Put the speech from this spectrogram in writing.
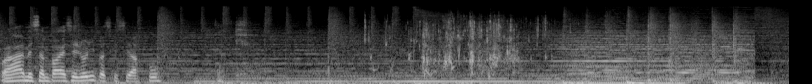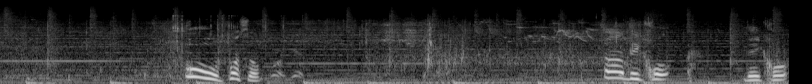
Ouais, mais ça me paraissait joli parce que c'est. Tac. Oh, poisson. Ah, des crocs. Des crocs.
